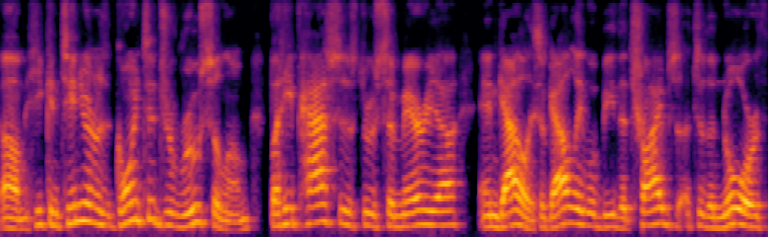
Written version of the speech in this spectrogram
Um, he continued going to Jerusalem, but he passes through Samaria and Galilee. So Galilee will be the tribes to the north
